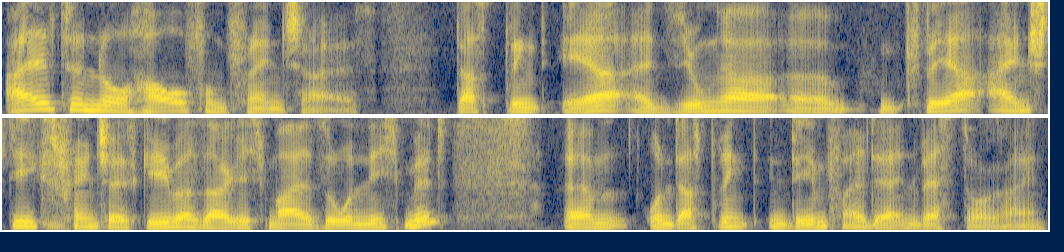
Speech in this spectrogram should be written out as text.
alte Know-how vom Franchise, das bringt er als junger äh, Quereinstiegs-Franchisegeber, sage ich mal, so nicht mit. Ähm, und das bringt in dem Fall der Investor rein.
